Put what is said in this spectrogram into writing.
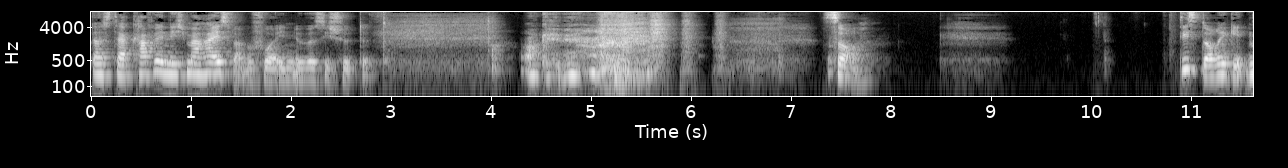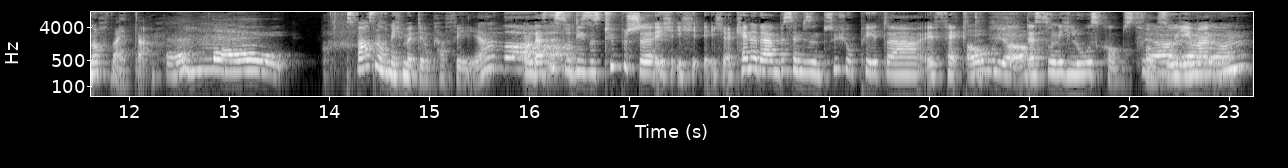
dass der Kaffee nicht mehr heiß war, bevor er ihn über sie schüttet. Okay. So. Die Story geht noch weiter. Oh no. Das war's noch nicht mit dem Kaffee, ja? Und das ist so dieses typische, ich, ich, ich erkenne da ein bisschen diesen Psychopeter-Effekt, Oh ja. dass du nicht loskommst von Ja, so ja, jemanden.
